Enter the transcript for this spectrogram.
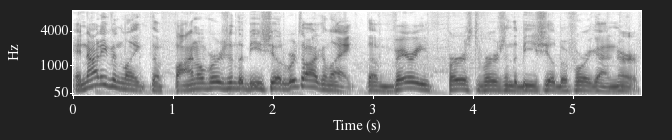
and not even like the final version of the Bee shield. We're talking like the very first version of the Bee shield before it got nerfed.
